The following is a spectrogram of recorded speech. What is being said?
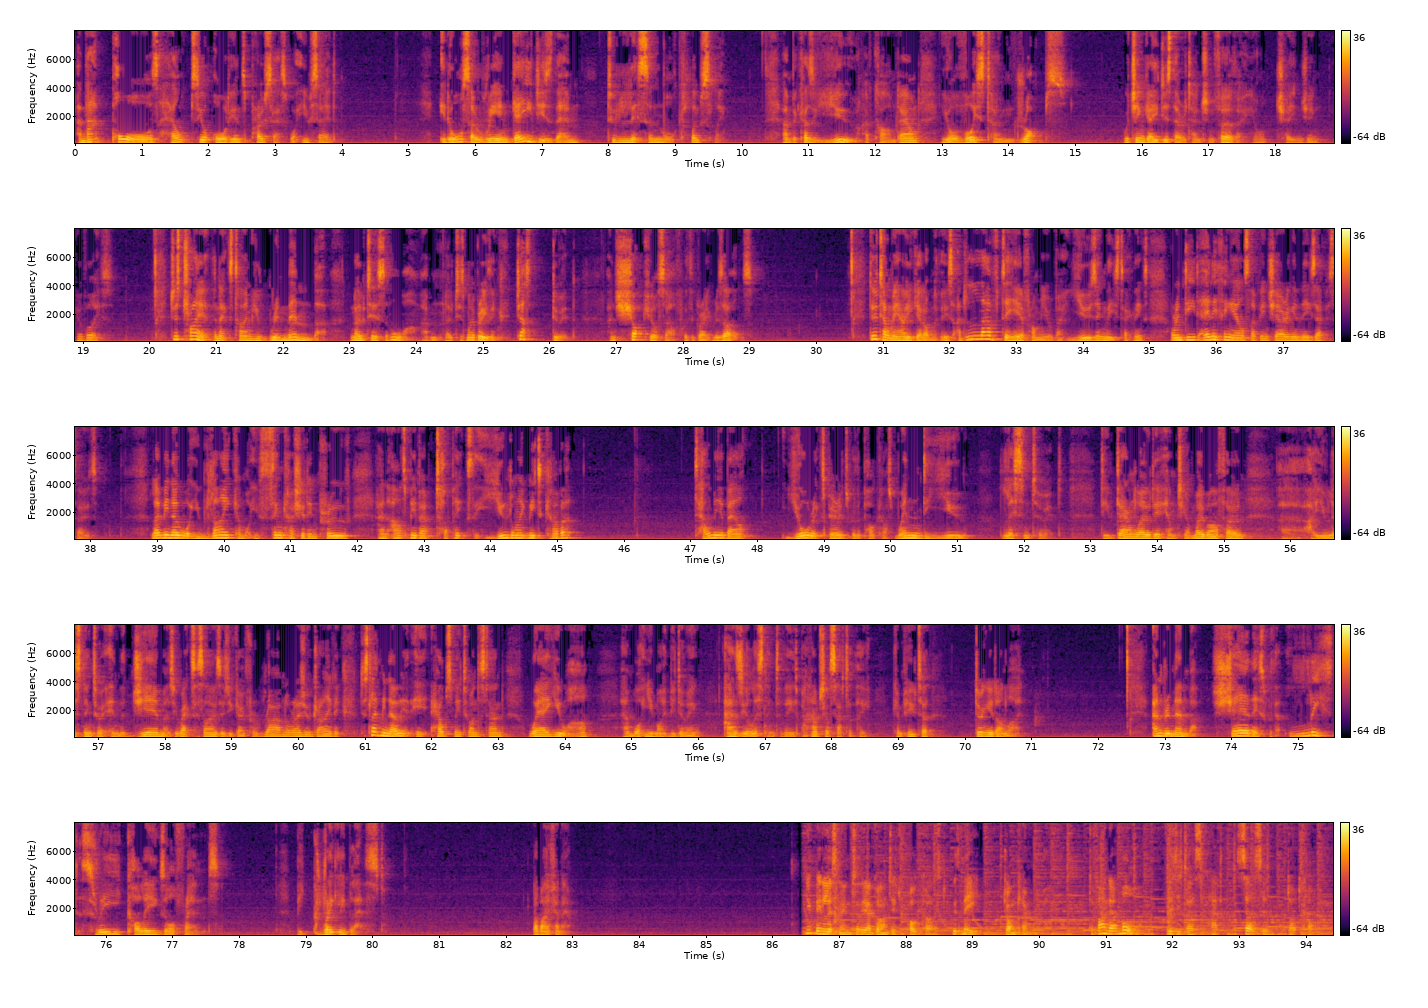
And that pause helps your audience process what you said it also re engages them to listen more closely. And because you have calmed down, your voice tone drops, which engages their attention further. You're changing your voice. Just try it the next time you remember. Notice, oh, I haven't noticed my breathing. Just do it and shock yourself with the great results. Do tell me how you get on with these. I'd love to hear from you about using these techniques or indeed anything else I've been sharing in these episodes. Let me know what you like and what you think I should improve and ask me about topics that you'd like me to cover. Tell me about your experience with the podcast. When do you listen to it? Do you download it onto your mobile phone? Uh, are you listening to it in the gym, as you exercise, as you go for a run, or as you're driving? Just let me know. It, it helps me to understand where you are and what you might be doing as you're listening to these. Perhaps you're sat at the computer doing it online. And remember, share this with at least three colleagues or friends. Be greatly blessed. Bye bye for now. You've been listening to the Advantage podcast with me, John Cameron. To find out more, visit us at celsim.com.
